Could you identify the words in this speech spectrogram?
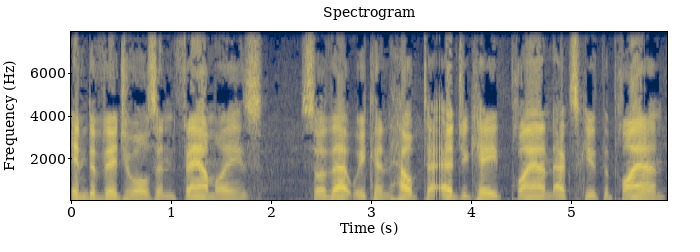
individuals and families so that we can help to educate, plan, execute the plan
